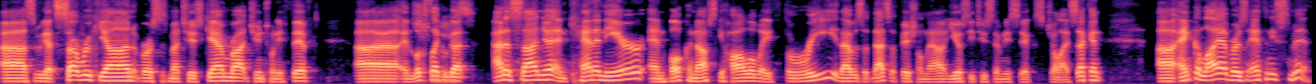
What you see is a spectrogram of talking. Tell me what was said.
Uh, so we got Tsarukyan versus Matthias Gamrot, June twenty fifth. Uh, it looks like we got Jeez. Adesanya and Cannonier and Volkanovski Holloway three. That was that's official now. UFC 276, July 2nd. Uh, Ankalaev versus Anthony Smith,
